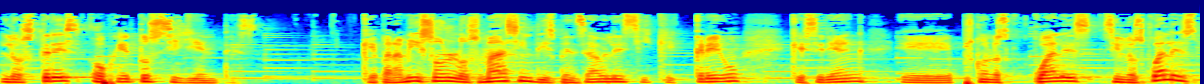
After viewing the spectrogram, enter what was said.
los tres objetos siguientes que para mí son los más indispensables y que creo que serían eh, pues con los cuales, sin los cuales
